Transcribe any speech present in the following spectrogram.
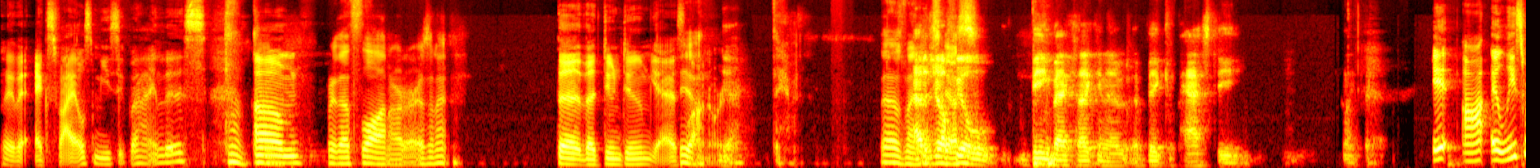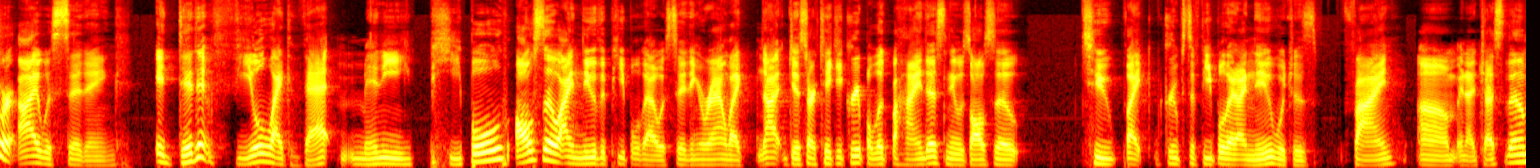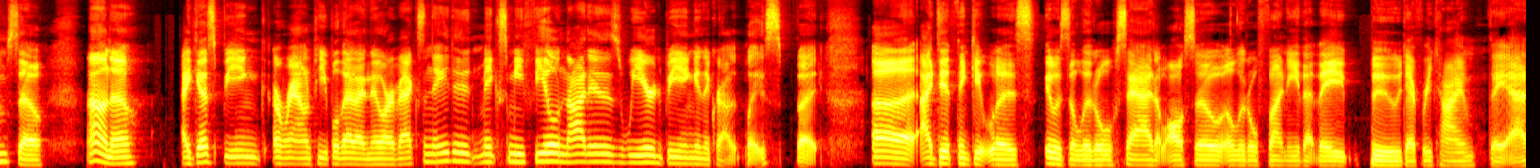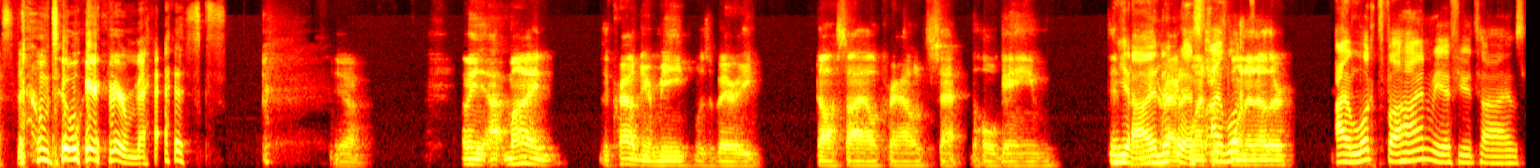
Play the X Files music behind this. um Wait, that's law and order, isn't it? the the Doom Doom, yeah, it's Yeah. Law and Order. That was my How did y'all guess. feel being back like in a, a big capacity like that? It uh, at least where I was sitting, it didn't feel like that many people. Also, I knew the people that was sitting around, like not just our ticket group. I looked behind us, and it was also two like groups of people that I knew, which was fine. Um, and I trust them. So I don't know. I guess being around people that I know are vaccinated makes me feel not as weird being in a crowded place. But uh, I did think it was it was a little sad, also a little funny that they booed every time they asked them to wear their masks. Yeah. I mean, I, my the crowd near me was a very docile crowd, sat the whole game. Yeah, I noticed. much I looked- one another. I looked behind me a few times,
